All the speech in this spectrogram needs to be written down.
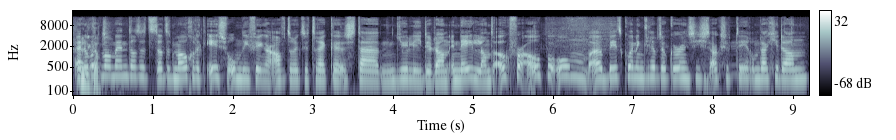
En, ik op het moment dat het, dat het mogelijk is om die vingerafdruk te trekken, staan jullie er dan in Nederland ook voor open om eh, bitcoin en cryptocurrencies te accepteren? Omdat je dan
